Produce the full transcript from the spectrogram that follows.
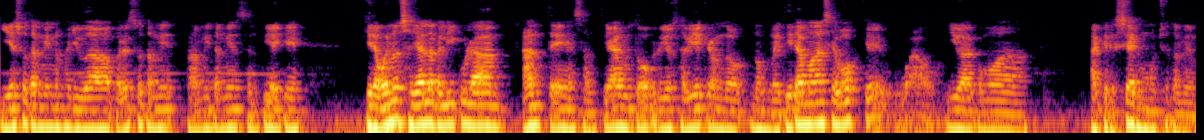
Y eso también nos ayudaba, por eso también, para mí también sentía que, que era bueno ensayar la película antes en Santiago y todo, pero yo sabía que cuando nos metiéramos a ese bosque, wow, iba como a, a crecer mucho también.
